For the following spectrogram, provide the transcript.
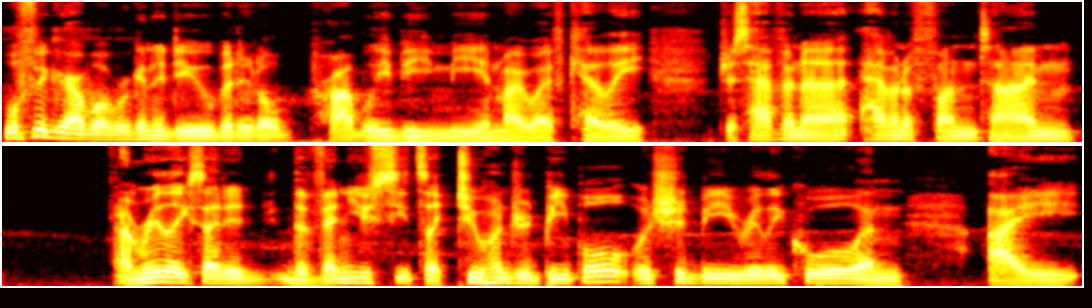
we'll figure out what we're gonna do, but it'll probably be me and my wife Kelly just having a having a fun time. I'm really excited. The venue seats like 200 people, which should be really cool, and I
